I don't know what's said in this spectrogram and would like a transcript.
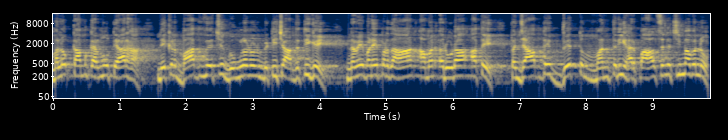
ਮੰਨ ਲਓ ਕੰਮ ਕਰਨ ਨੂੰ ਤਿਆਰ ਹਾਂ। ਲੇਕਿਨ ਬਾਅਦ ਵਿੱਚ ਗੁੰਗਲਾਂ ਨੂੰ ਮਿੱਟੀ ਝਾੜ ਦਿੱਤੀ ਗਈ। ਨਵੇਂ ਬਣੇ ਪ੍ਰਧਾਨ ਅਮਨ ਅਰੋੜਾ ਅਤੇ ਪੰਜਾਬ ਦੇ ਵਿੱਤ ਮੰਤਰੀ ਹਰਪਾਲ ਸਿੰਘ ਚੀਮਾ ਵੱਲੋਂ।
